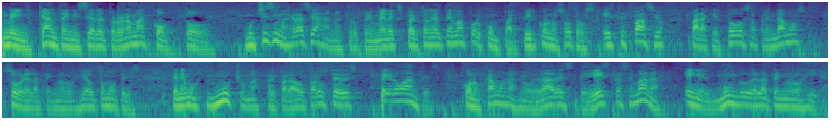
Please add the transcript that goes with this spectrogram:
Me encanta iniciar el programa con todo. Muchísimas gracias a nuestro primer experto en el tema por compartir con nosotros este espacio para que todos aprendamos sobre la tecnología automotriz. Tenemos mucho más preparado para ustedes, pero antes, conozcamos las novedades de esta semana en el mundo de la tecnología.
